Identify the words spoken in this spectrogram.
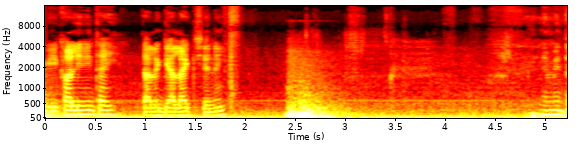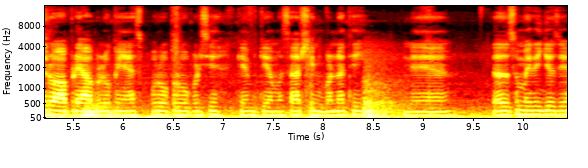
કે ખાલી નહીં થાય? ત્યાં કે આ લાગશે નહીં? મિત્રો, આપણે આ બ્લોક અહીંયા પૂરો કરવો પડશે. કેમ કે એમાં ચાર્જિંગ પણ નથી ને દાદા સમય થઈ ગયો છે.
